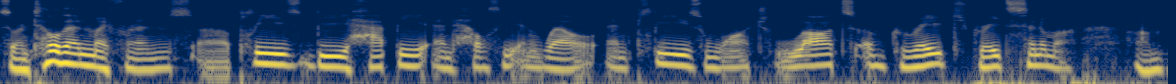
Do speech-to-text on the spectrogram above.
So until then, my friends, uh, please be happy and healthy and well, and please watch lots of great, great cinema. Um,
